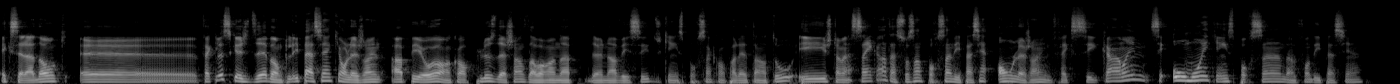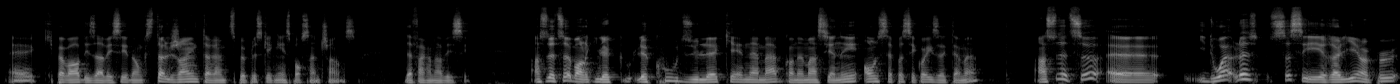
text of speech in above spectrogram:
Excellent. Donc, euh, fait que là, ce que je disais, donc les patients qui ont le gène APA ont encore plus de chances d'avoir un, AVC, du 15% qu'on parlait tantôt, et justement, 50 à 60% des patients ont le gène. Fait que c'est quand même, c'est au moins 15% dans le fond des patients euh, qui peuvent avoir des AVC. Donc, si tu as le gène, tu auras un petit peu plus que 15% de chance de faire un AVC. Ensuite de ça, bon, le, coût du lecanemab qu'on a mentionné, on ne sait pas c'est quoi exactement. Ensuite de ça, euh, il doit. Là, ça, c'est relié un peu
